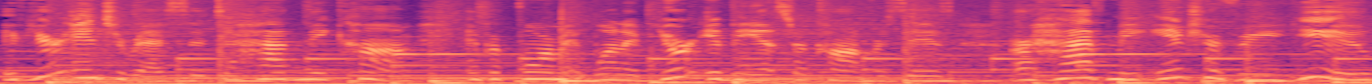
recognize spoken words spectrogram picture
If you're interested to have me come and perform at one of your events or conferences, or have me interview you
